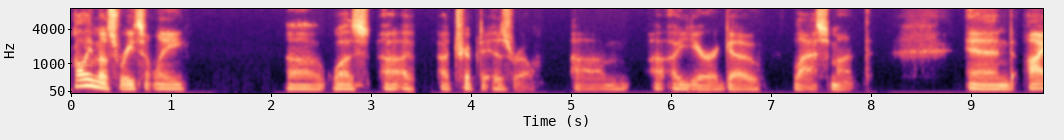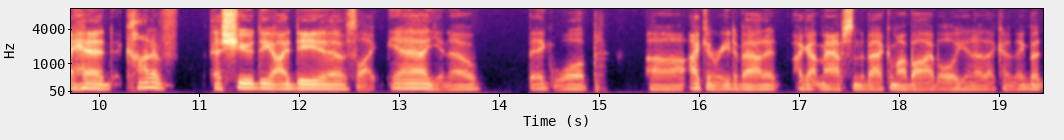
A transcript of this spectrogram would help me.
Probably most recently uh, was a, a, trip to Israel um, a, a, year ago last month, and I had kind of eschewed the idea of like, yeah, you know, big whoop. Uh, I can read about it. I got maps in the back of my Bible, you know, that kind of thing. But,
